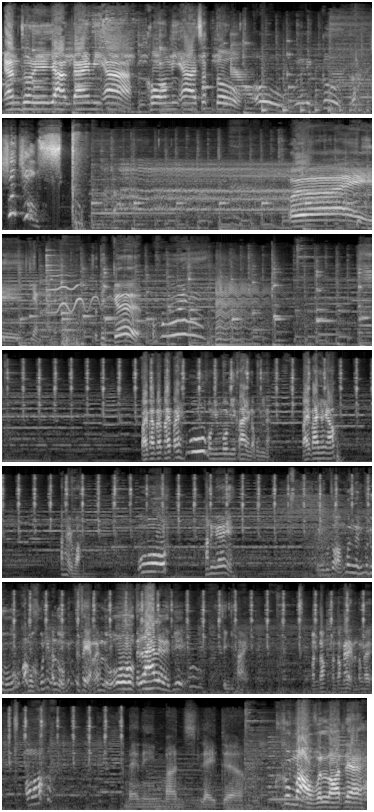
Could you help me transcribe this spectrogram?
แอนโทนีอยากได้มีอาขอมีอาสักโตโอ้ very good เอ้ยอย่างไรสติกเกอร์โอ้ย ไปไปไปไปไปอู้ผมยังบ่มีใครหรอกพวกนี้นะไปไปยังๆอะไรวะโอ้ทำยังไงเงินกูสองมึงเงินกูดูเอามาคุณนี่มันหลวมมันแสนนะหลวมโอ้เป็นล้านเลยพี่จริงที่ไทยมันต้องมันต้องได้มันต้องได้โอ้ Many months later. กูเหมาบนรถเลย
